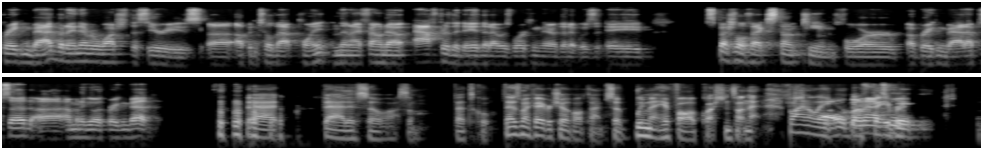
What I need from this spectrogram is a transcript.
Breaking Bad, but I never watched the series uh, up until that point. And then I found out after the day that I was working there that it was a special effects stunt team for a Breaking Bad episode. Uh, I'm going to go with Breaking Bad. that that is so awesome. That's cool. That is my favorite show of all time. So we might have follow up questions on that. Finally, Oh, don't ask favorite. me.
